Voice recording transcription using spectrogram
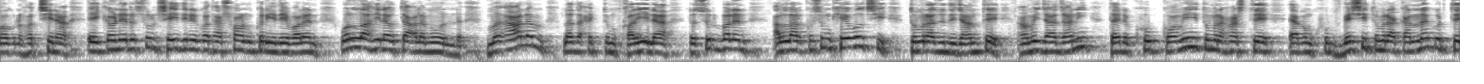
মগ্ন হচ্ছি না। এই কারণে রসুল সেই দিনের কথা স্মরণ করিয়ে দিয়ে বলেন আলম কালিলা। রসুল বলেন, আল্লাহর কুসুম খেয়ে বলছি, তোমরা যদি জানতে আমি যা জানি তাহলে খুব কমই তোমরা হাসতে এবং খুব বেশি কান্না করতে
